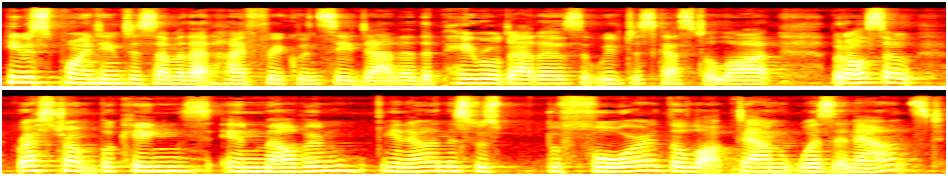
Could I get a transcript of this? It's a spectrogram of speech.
He was pointing to some of that high frequency data, the payroll data that we've discussed a lot, but also restaurant bookings in Melbourne, you know, and this was before the lockdown was announced.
